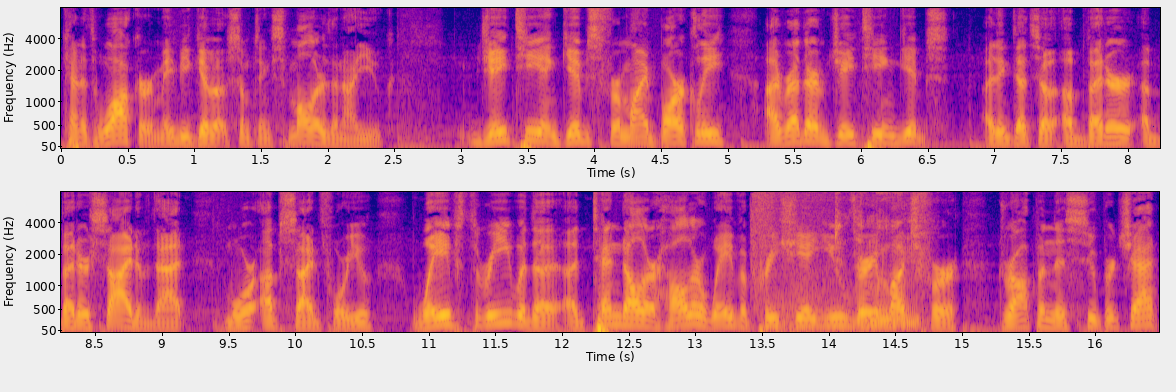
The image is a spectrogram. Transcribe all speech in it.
Kenneth Walker. Maybe give up something smaller than Aiyuk. JT and Gibbs for my Barkley. I'd rather have JT and Gibbs. I think that's a, a better a better side of that, more upside for you. Wave three with a, a ten dollar hauler. Wave appreciate you very much for dropping this super chat.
